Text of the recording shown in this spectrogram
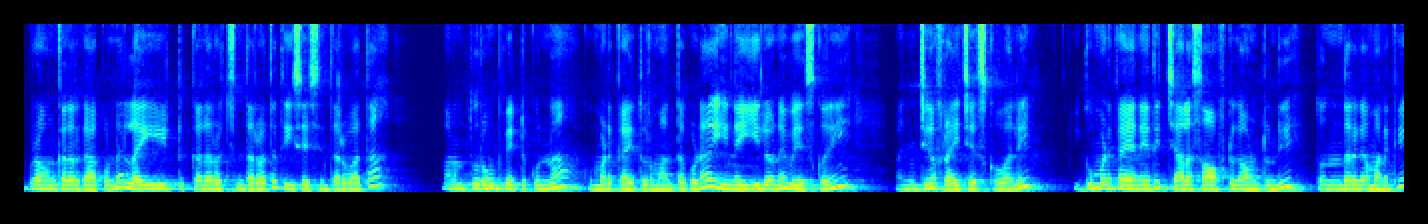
బ్రౌన్ కలర్ కాకుండా లైట్ కలర్ వచ్చిన తర్వాత తీసేసిన తర్వాత మనం తురుము పెట్టుకున్న గుమ్మడికాయ తురుము అంతా కూడా ఈ నెయ్యిలోనే వేసుకొని మంచిగా ఫ్రై చేసుకోవాలి. ఈ గుమ్మడికాయ అనేది చాలా సాఫ్ట్గా ఉంటుంది. తొందరగా మనకి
